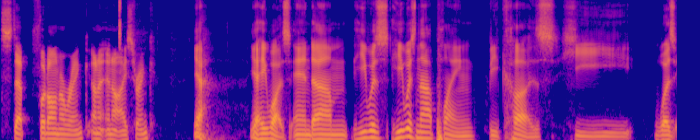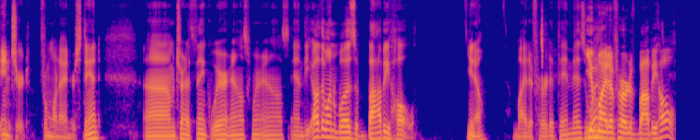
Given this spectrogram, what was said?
step foot on a rink, on a, in an ice rink. Yeah, yeah, he was, and um, he was he was not playing because he was injured, from what I understand. Uh, I'm trying to think where else, where else, and the other one was Bobby Hull. You know, might have heard of him as you well. You might have heard of Bobby Hull.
